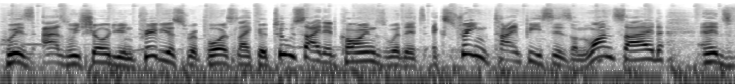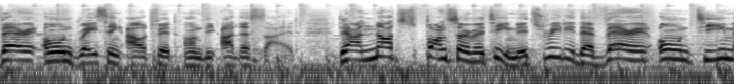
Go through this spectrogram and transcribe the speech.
who is, as we showed you in previous reports, like a two-sided coin with its extreme timepieces on one side and its very own racing outfit on the other side. They are not sponsor of a team, it's really their very own team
